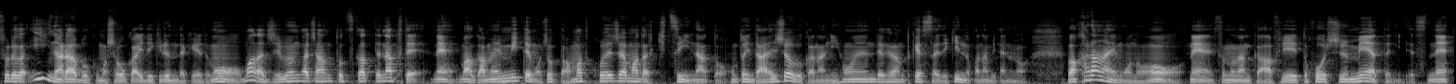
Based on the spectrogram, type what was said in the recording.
それがいいなら僕も紹介できるんだけれども、まだ自分がちゃんと使ってなくて、ね、まあ画面見てもちょっとあんまこれじゃまだきついなと、本当に大丈夫かな、日本円でちゃんと決済できるのかなみたいなの、わからないものをね、そのなんかアフィリエイト報酬目当てにですね、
